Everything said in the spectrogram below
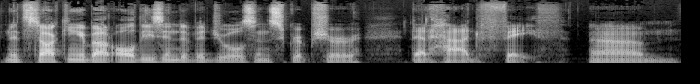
And it's talking about all these individuals in scripture that had faith. Um,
